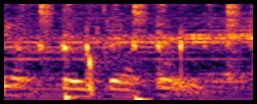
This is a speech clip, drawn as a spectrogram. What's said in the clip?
You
